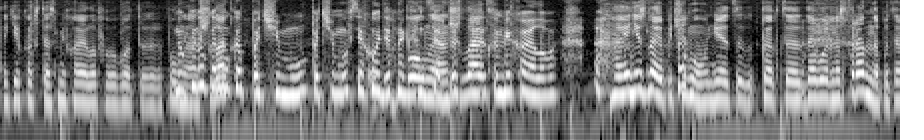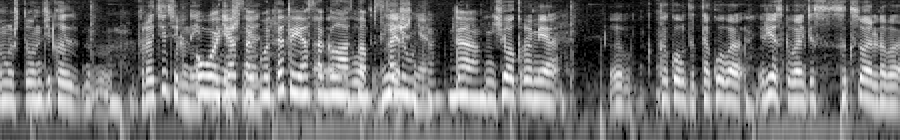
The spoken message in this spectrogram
таких как Стас Михайлов, вот э, полный Ну-ка, ну-ка, ну-ка, почему? Почему все ходят на полный концерты аншлаг. Стаса Михайлова? А я не знаю, почему. Мне это как-то довольно странно, потому что он дико отвратительный. О, я, вот это я согласна, вот, абсолютно. Внешне. Да. Ничего, кроме Э, какого-то такого резкого антисексуального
